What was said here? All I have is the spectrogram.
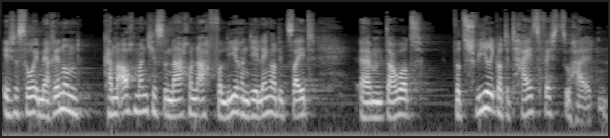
ist es so, im Erinnern kann man auch manches so nach und nach verlieren. Je länger die Zeit ähm, dauert, wird es schwieriger, Details festzuhalten.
